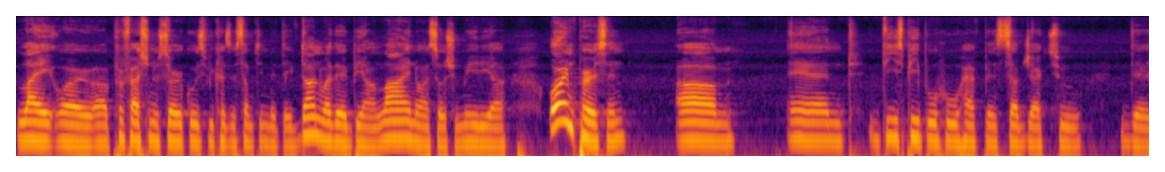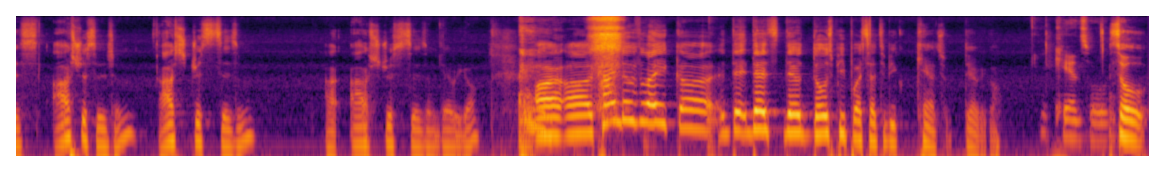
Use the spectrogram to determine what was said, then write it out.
light or uh, professional circles because of something that they've done, whether it be online or on social media or in person. Um, and these people who have been subject to this ostracism, ostracism, uh, ostracism. There we go. are uh, kind of like uh, there's, there, those people are said to be canceled. There we go. Cancelled. So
